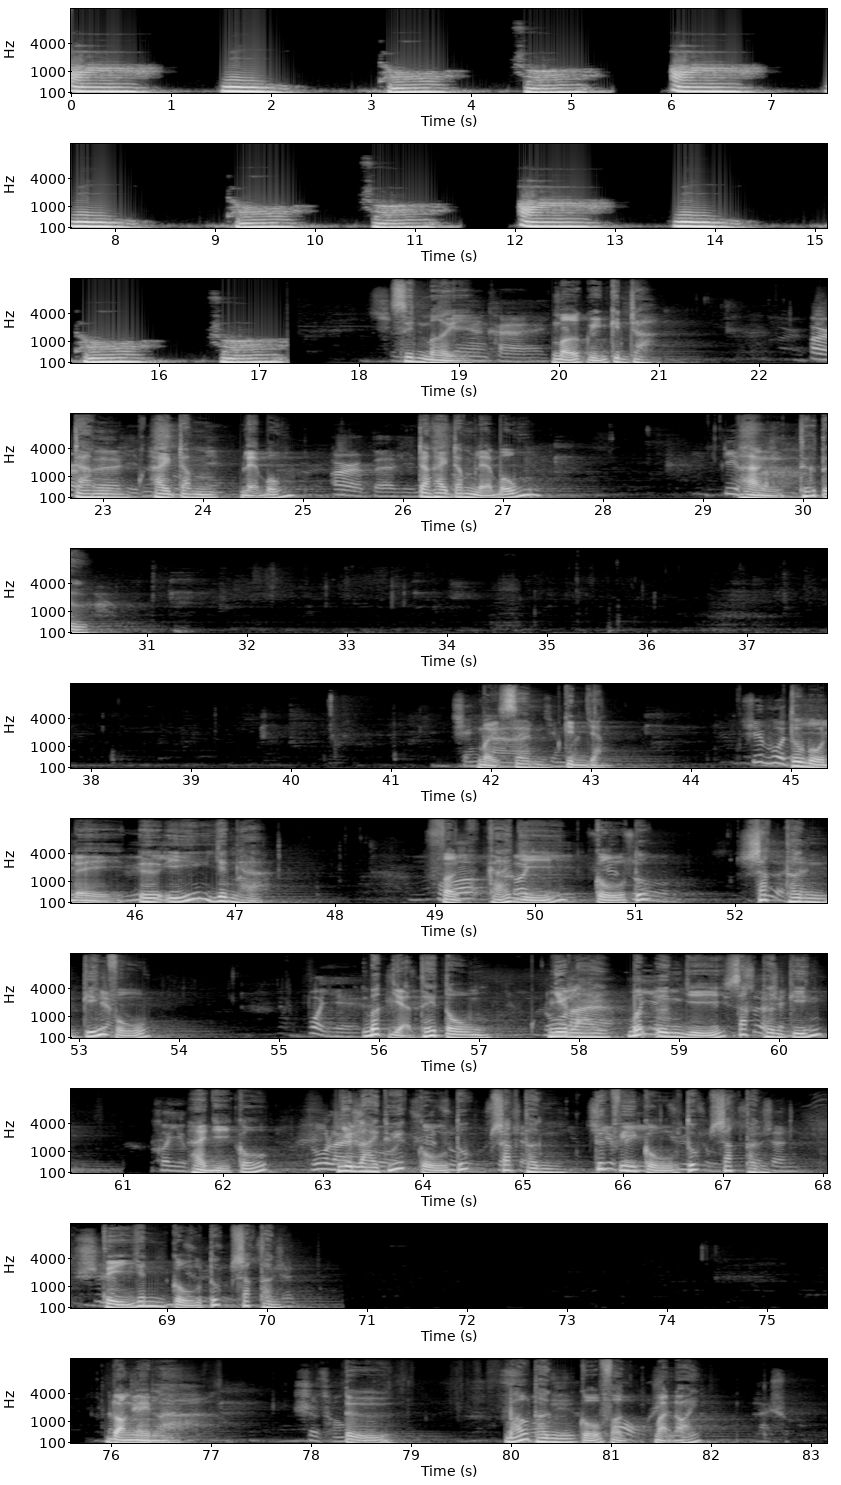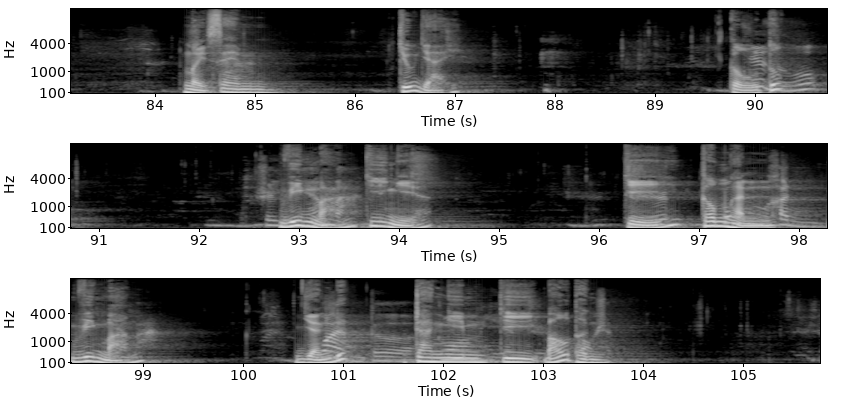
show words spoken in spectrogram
a ni tho pho a ni tho pho a ni tho pho xin mời mở quyển kinh ra, trang 204 trang 204 hàng thứ tư. Mời xem kinh văn. Tu bồ đề ưa ý dân hà phật khả dĩ cụ túc, sắc thân kiến phủ. Bất giả thế tôn như lai bất ương dĩ sắc thân kiến. hà dĩ cố như lai thuyết cụ túc sắc thân tức phi cụ túc sắc thân thì danh cụ túc sắc thân. Đoạn này là tự báo thân của phật mà nói. Mời xem chú giải cụ túc. Viên mãn chi nghĩa. Chỉ công hạnh viên mãn dạng đức trang nghiêm chi báo thân.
